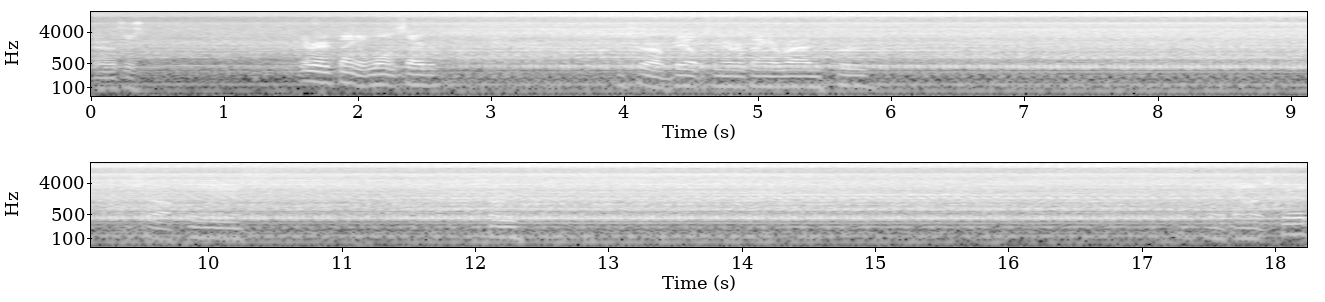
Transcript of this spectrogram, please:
And let's just give everything a once over. Sure our belts and everything are riding through. Everything looks good.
